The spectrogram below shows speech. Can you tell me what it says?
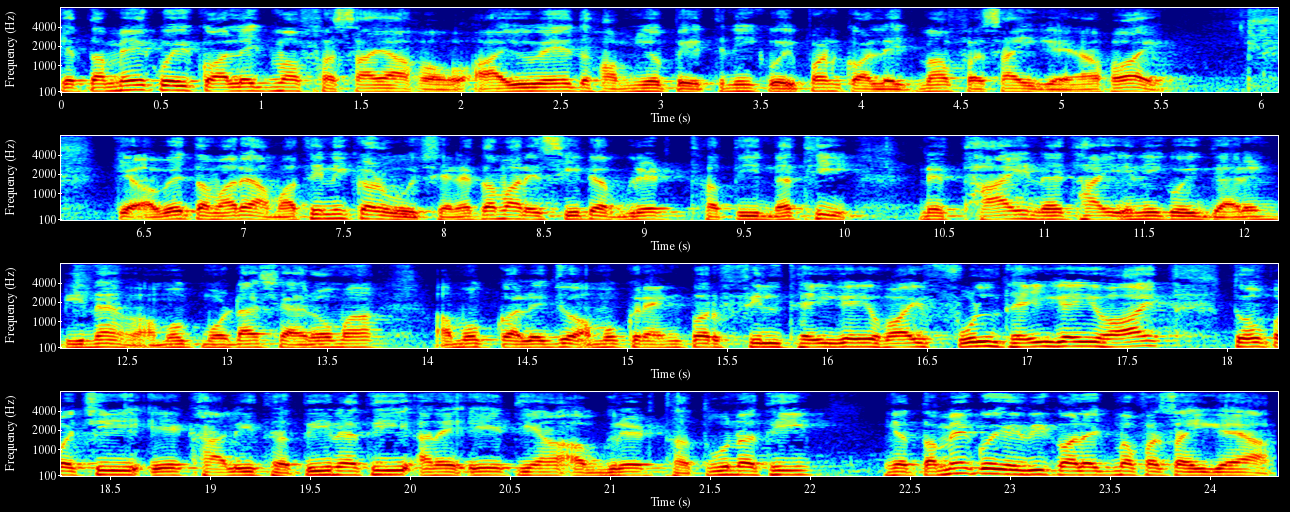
કે તમે કોઈ કોલેજમાં ફસાયા હોવ, આયુર્વેદ, હોમિયોપેથની કોઈ પણ કોલેજમાં ફસાઈ ગયા હોય, કે હવે તમારે આમાંથી નીકળવું છે ને તમારી સીટ અપગ્રેડ થતી નથી ને થાય ન થાય એની કોઈ ગેરંટી ન હોય. અમુક મોટા શહેરોમાં અમુક કોલેજો અમુક રેન્ક પર ફિલ થઈ ગઈ હોય, ફૂલ થઈ ગઈ હોય, તો પછી એ ખાલી થતી નથી અને એ ત્યાં અપગ્રેડ થતું નથી. ને તમે કોઈ એવી કોલેજમાં ફસાઈ ગયા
